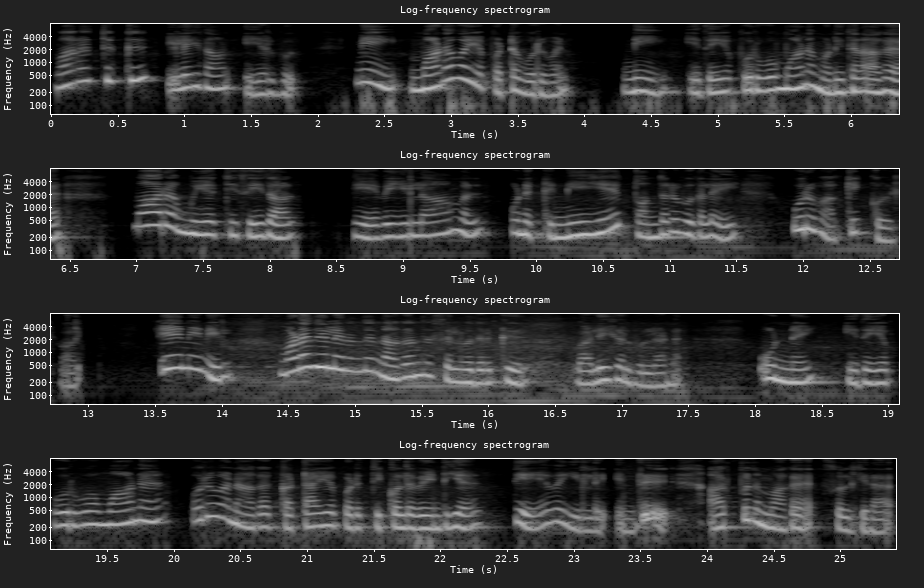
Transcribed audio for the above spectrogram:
மரத்துக்கு இலைதான் இயல்பு. நீ மனவயப்பட்ட ஒருவன். நீ இதயபூர்வமான மனிதனாக மாற முயற்சி செய்தால் தேவையில்லாமல் உனக்கு நீயே தொந்தரவுகளை உருவாக்கிக் கொள்வாய். ஏனெனில் மனதிலிருந்து நகர்ந்து செல்வதற்கு வழிகள் உள்ளன. உன்னை இதயபூர்வமான ஒருவனாக கட்டாயப்படுத்தி கொள்ள வேண்டிய தேவையில்லை என்று அற்புதமாக சொல்கிறார்.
